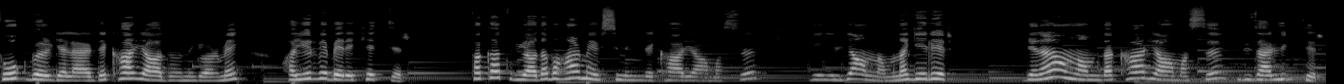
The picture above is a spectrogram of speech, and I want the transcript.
soğuk bölgelerde kar yağdığını görmek hayır ve berekettir. Fakat rüyada bahar mevsiminde kar yağması yenilgi anlamına gelir. Genel anlamda kar yağması güzelliktir.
